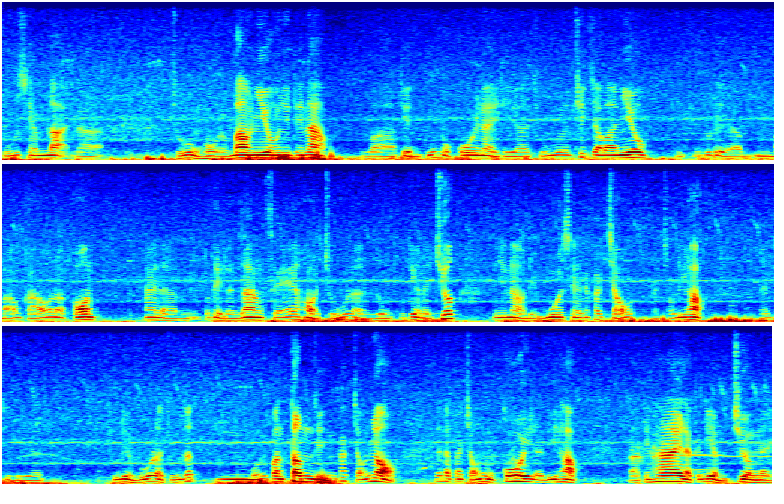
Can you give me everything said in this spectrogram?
chú xem lại là chú ủng hộ được bao nhiêu như thế nào. Và tiền quỹ mồ côi này thì ờ, chú trích ra bao nhiêu thì chú có thể ờ, báo cáo là con. Hay là có thể là Giang sẽ hỏi chú là dùng số tiền này trước như nào để mua xe cho các cháu để cháu đi học. Đấy, thì vì à, chú Điền Vũ là chú rất muốn quan tâm đến các cháu nhỏ nhất là các cháu mồ côi là đi học. Và thứ hai là cái điểm trường này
